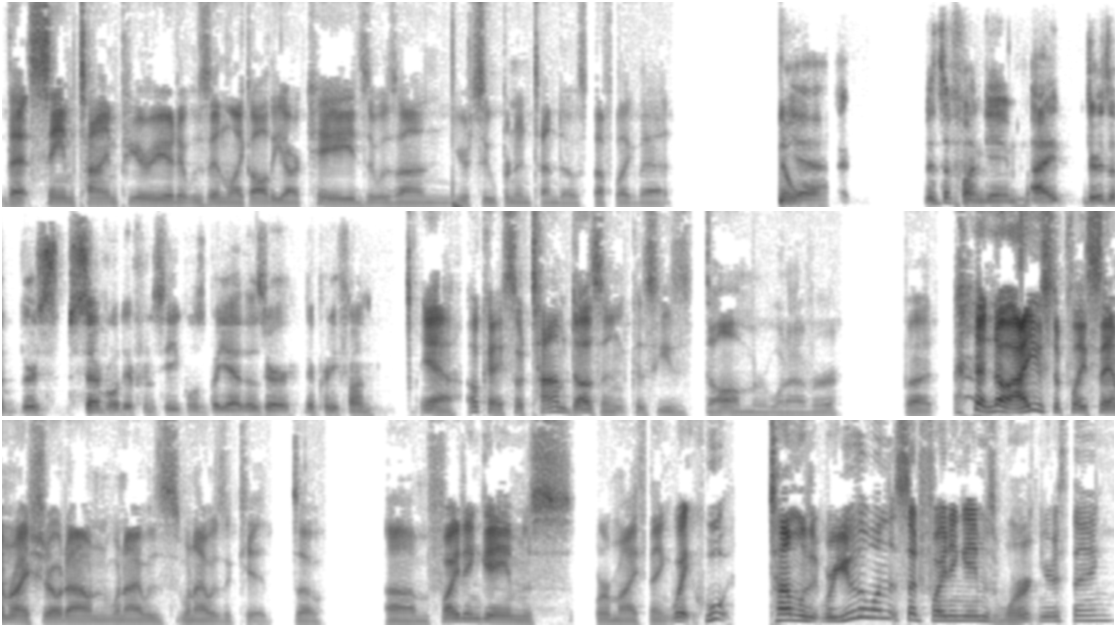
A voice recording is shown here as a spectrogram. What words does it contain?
that same time period. It was in like all the arcades. It was on your Super Nintendo, stuff like that. Nope. Yeah, it's a fun game. I there's a there's several different sequels, but yeah, those are they're pretty fun. Yeah. Okay. So Tom doesn't because he's dumb or whatever. But no, I used to play Samurai Shodown when I was when I was a kid. So um, fighting games were my thing. Wait, who? Tom, was, were you the one that said fighting games weren't your thing?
